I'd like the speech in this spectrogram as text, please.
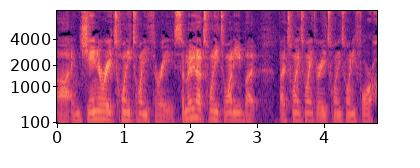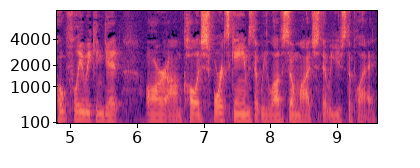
uh, in January 2023. So maybe not 2020, but by 2023, 2024, hopefully we can get our um, college sports games that we love so much that we used to play.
